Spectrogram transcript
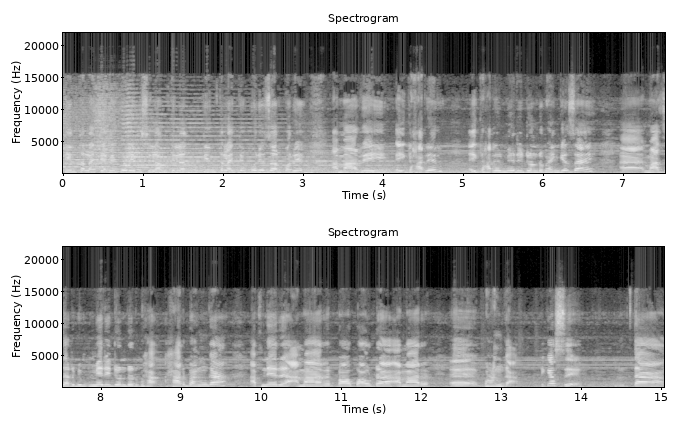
তিনতলাইতে আমি পড়ে গেছিলাম, তিলা- তিনতলাইতে পড়ে যাওয়ার পরে আমার এই এই ঘাড়ের এই ঘাড়ের মেরুদণ্ড ভেঙে যায় মাজার মেরুদণ্ডর হাড় ভাঙ্গা, আপনার আমার বাউ পাউডা আমার ভাঙ্গা, ঠিক আছে? তা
